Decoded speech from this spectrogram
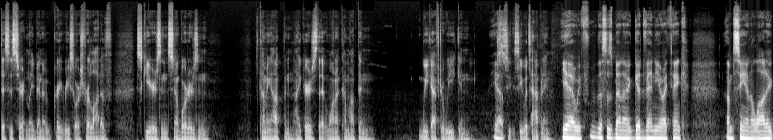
this has certainly been a great resource for a lot of skiers and snowboarders and coming up and hikers that want to come up and week after week and Yeah. see, see what's happening. Yeah, we've this has been a good venue. I think I'm seeing a lot of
